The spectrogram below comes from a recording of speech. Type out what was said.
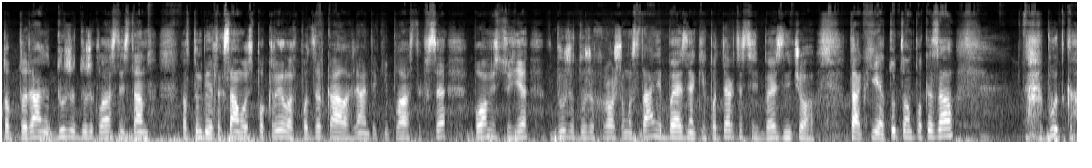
Тобто реально дуже-дуже класний стан автомобіля. Так само ось по крилах, по дзеркалах, гляньте, який пластик, все повністю є в дуже-дуже хорошому стані, без ніяких потертостей, без нічого. Так, є, тут вам показав. Будка,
